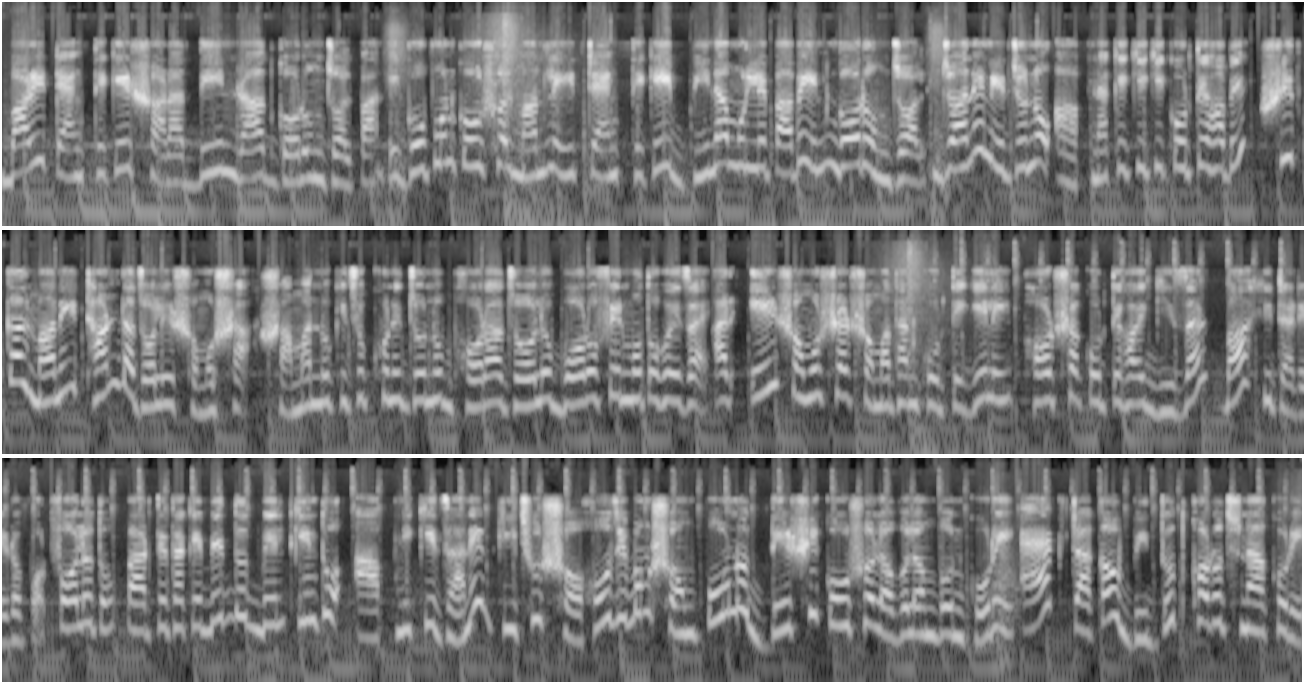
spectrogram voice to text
বাড়ির ট্যাঙ্ক থেকে সারা দিন রাত গরম জল পান। এই গোপন কৌশল মানলেই ট্যাঙ্ক থেকে বিনামূল্যে পাবেন গরম জল। জানেন এর জন্য আপনাকে কি কি করতে হবে? শীতকাল মানেই ঠান্ডা জলের সমস্যা। সামান্য কিছুক্ষণের জন্য ভরা জলও বরফের মতো হয়ে যায়। আর এই সমস্যার সমাধান করতে গেলেই ভরসা করতে হয় গিজার বা হিটারের ওপর। ফলত বাড়তে থাকে বিদ্যুৎ বিল, কিন্তু আপনি কি জানেন কিছু সহজ এবং সম্পূর্ণ দেশি কৌশল অবলম্বন করে এক টাকাও বিদ্যুৎ খরচ না করে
